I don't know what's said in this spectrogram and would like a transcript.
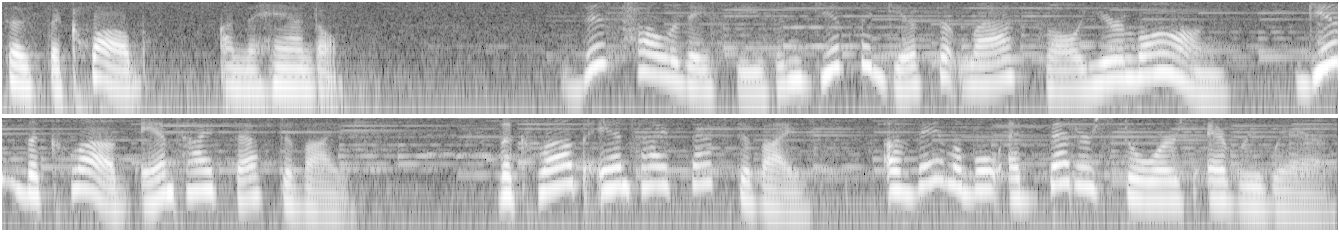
says the club on the handle. This holiday season, give the gift that lasts all year long. Give the Club Anti-Theft Device. The Club Anti-Theft Device, available at better stores everywhere.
